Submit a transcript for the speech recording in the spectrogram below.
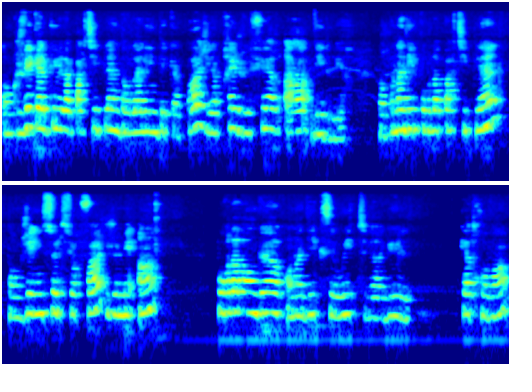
Donc je vais calculer la partie pleine dans la ligne décapage et après je vais faire à déduire. Donc on a dit pour la partie pleine, donc j'ai une seule surface, je mets 1. Pour la longueur, on a dit que c'est 8,80.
